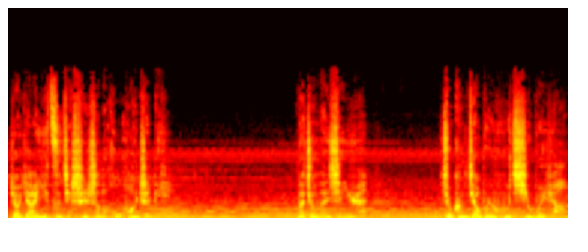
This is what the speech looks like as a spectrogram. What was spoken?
要压抑自己身上的洪荒之力，那就南弦月就更加微乎其微啊！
